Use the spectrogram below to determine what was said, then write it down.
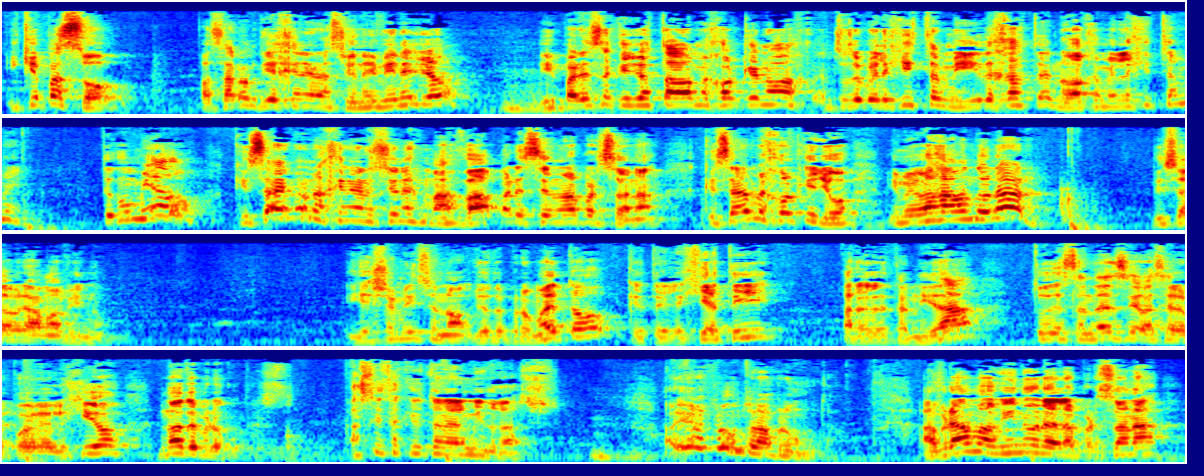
¿Y qué pasó? Pasaron 10 generaciones y vine yo. Y parece que yo estaba mejor que Noah. Entonces me elegiste a mí y dejaste a Noah que me elegiste a mí. Tengo miedo. Quizás en unas generaciones más va a aparecer una persona que sea mejor que yo y me vas a abandonar. Dice Abraham vino. Y ella me dice, no, yo te prometo que te elegí a ti para la eternidad. Tu descendencia va a ser el pueblo elegido. No te preocupes. Así está escrito en el Midrash. Ahora yo les pregunto una pregunta. Abraham vino era la persona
